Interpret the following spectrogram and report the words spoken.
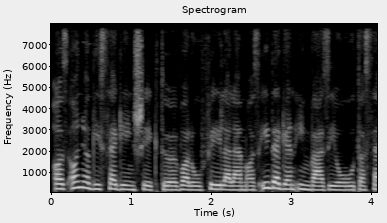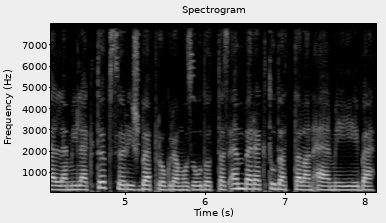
Az anyagi szegénységtől való félelem az idegen invázió óta szellemileg többször is beprogramozódott az emberek tudattalan elméjébe,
